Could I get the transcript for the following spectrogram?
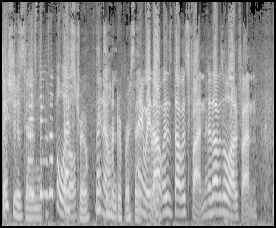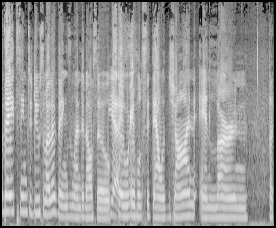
They should have done things up a little. That's true. That's you know. hundred percent. Anyway, that was that was fun. That was a lot of fun. But they seemed to do some other things in London also. Yes. They were able to sit down with John and learn the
